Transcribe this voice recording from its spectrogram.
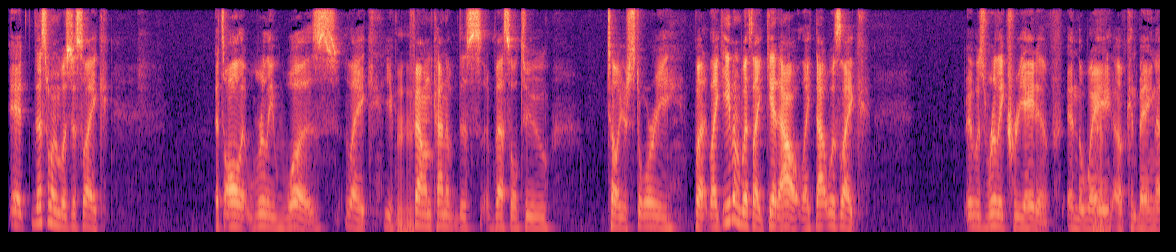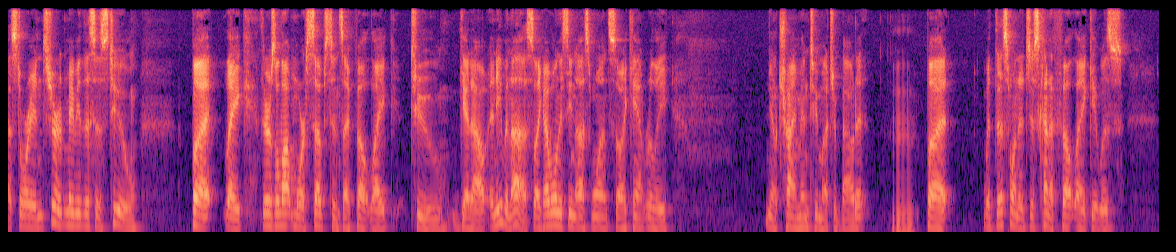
it. This one was just like it's all it really was. Like you Mm-hmm. found kind of this vessel to tell your story, but like even with like Get Out, like that was like it was really creative in the way of conveying that story. And sure, maybe this is too, but like there's a lot more substance. I felt like to Get Out, and even Us. Like I've only seen Us once, so I can't really you know chime in too much about it. Mm-hmm. But with this one, it just kind of felt like it was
